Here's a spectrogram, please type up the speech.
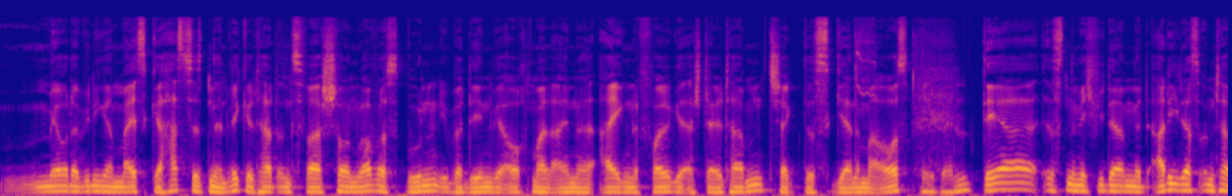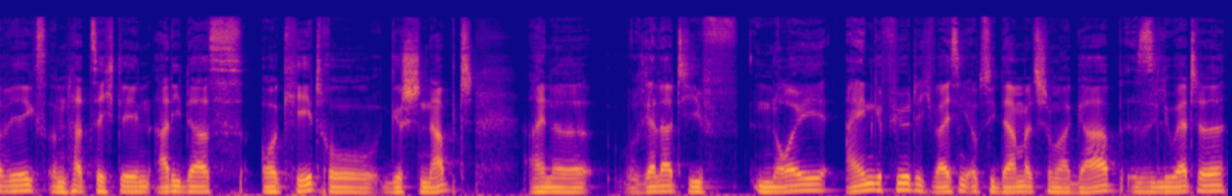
mehr oder weniger meistgehasstesten entwickelt hat, und zwar Sean Wotherspoon, über den wir auch mal eine eigene Folge erstellt haben. Checkt das gerne mal aus. Eben. Der ist nämlich wieder mit Adidas unterwegs und hat sich den Adidas Orchetro geschnappt. Eine relativ neu eingeführt. Ich weiß nicht, ob sie damals schon mal gab. Silhouette,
